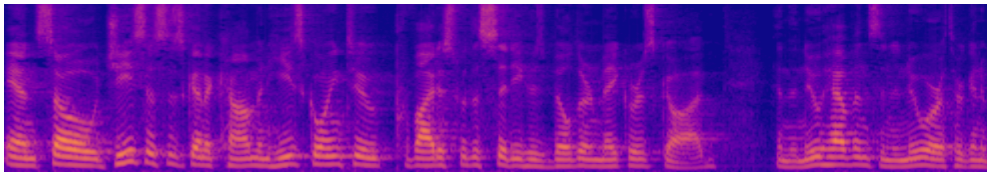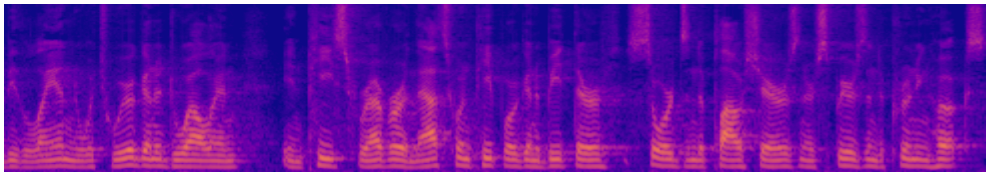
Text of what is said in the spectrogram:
And so Jesus is going to come and he's going to provide us with a city whose builder and maker is God. And the new heavens and the new earth are going to be the land in which we're going to dwell in in peace forever. And that's when people are going to beat their swords into plowshares and their spears into pruning hooks.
